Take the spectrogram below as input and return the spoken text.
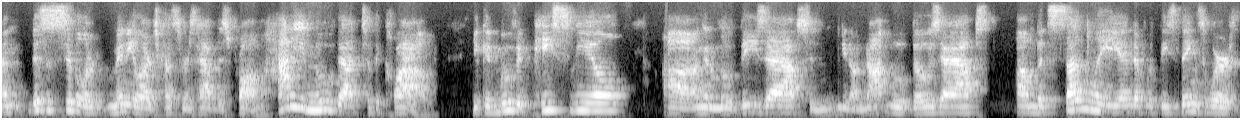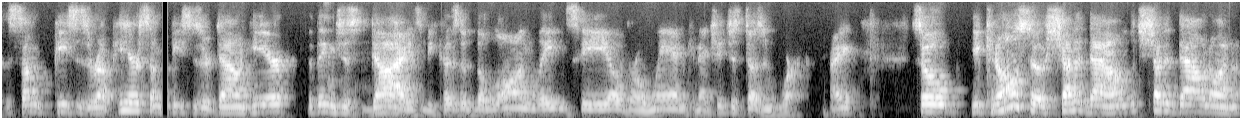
And this is similar. Many large customers have this problem. How do you move that to the cloud? You could move it piecemeal. Uh, I'm going to move these apps and you know not move those apps. Um, but suddenly you end up with these things where some pieces are up here, some pieces are down here. The thing just dies because of the long latency over a WAN connection. It just doesn't work, right? So you can also shut it down. Let's shut it down on,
